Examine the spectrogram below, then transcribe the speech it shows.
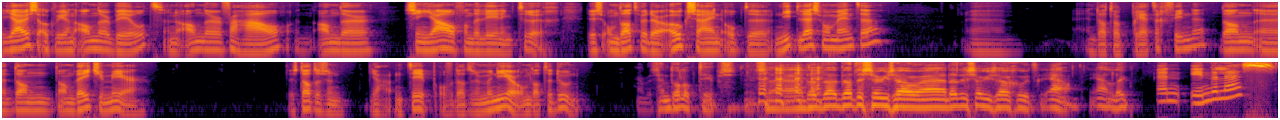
juist ook weer een ander beeld, een ander verhaal, een ander signaal van de leerling terug. Dus omdat we er ook zijn op de niet-lesmomenten, uh, en dat ook prettig vinden, dan, uh, dan, dan weet je meer. Dus dat is een, ja, een tip of dat is een manier om dat te doen. Ja, we zijn dol op tips. Dus uh, dat, dat, dat, is sowieso, uh, dat is sowieso goed. Ja, ja, leuk. En in de les?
